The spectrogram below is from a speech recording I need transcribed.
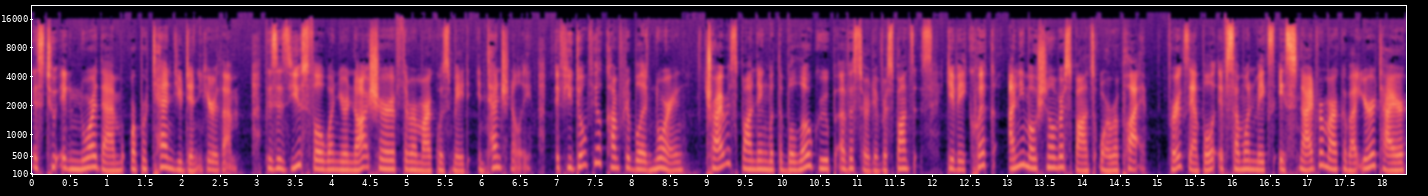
is to ignore them or pretend you didn't hear them. This is useful when you're not sure if the remark was made intentionally. If you don't feel comfortable ignoring, try responding with the below group of assertive responses. Give a quick, unemotional response or reply. For example, if someone makes a snide remark about your attire,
